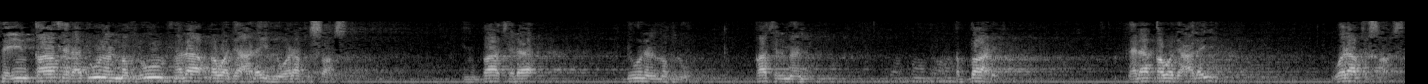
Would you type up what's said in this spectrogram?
فإن قاتل دون المظلوم فلا قود عليه ولا قصاص. إن قاتل دون المظلوم. قاتل من؟ الضارب. فلا قود عليه ولا قصاص.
